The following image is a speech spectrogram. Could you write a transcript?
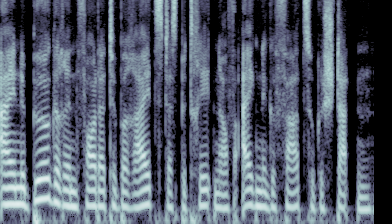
Eine Bürgerin forderte bereits, das Betreten auf eigene Gefahr zu gestatten.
